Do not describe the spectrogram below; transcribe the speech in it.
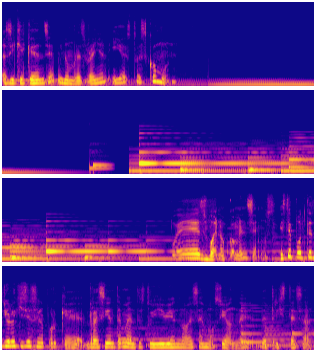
así que quédense, mi nombre es Brian y esto es común. Pues bueno, comencemos. Este podcast yo lo quise hacer porque recientemente estoy viviendo esa emoción de, tristeza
